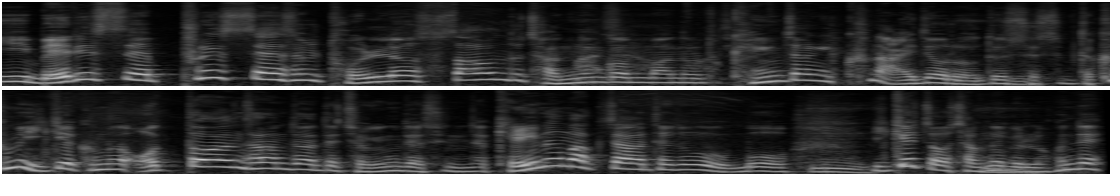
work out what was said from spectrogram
이 Meris의 preset을 돌려서 사운드 잡는 것만으로도 굉장히 큰 아이디어를 음, 얻을 수 음. 있습니다. 그러면 이게 그러면 어떠한 사람들한테 적용될 수 있느냐? 개인 음악자한테도 뭐 음. 있겠죠 장르별로. 근데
